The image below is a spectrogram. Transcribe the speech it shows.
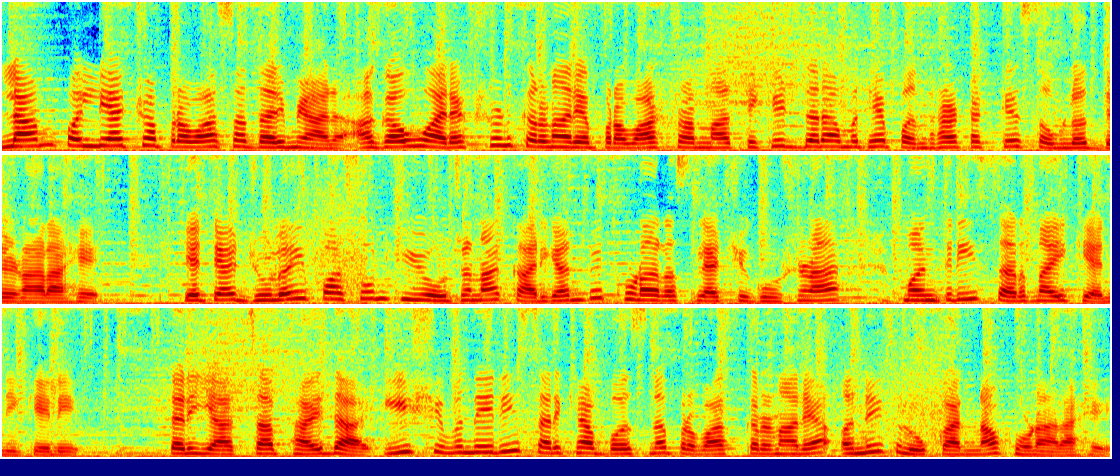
लांब पल्ल्याच्या प्रवासादरम्यान आगाऊ आरक्षण करणाऱ्या प्रवाशांना तिकीट दरामध्ये पंधरा टक्के सवलत देणार आहे. येत्या जुलैपासून ही योजना कार्यान्वित होणार असल्याची घोषणा मंत्री सरनाईक यांनी केली. तर याचा फायदा ई शिवनेरी सारख्या बसनं प्रवास करणाऱ्या अनेक लोकांना होणार आहे.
